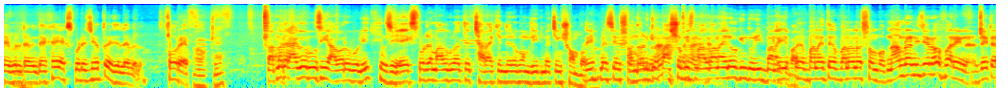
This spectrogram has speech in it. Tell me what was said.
লেভেলটা আমি দেখাই এক্সপোর্টের যেহেতু এই যে লেভেল ফোর এফ ওকে তো আপনাদের আগেও বলছি আবারও বলি। যে এক্সপোর্টের মালগুলোতে ছাড়া কিন্তু এরকম রিপ ম্যাচিং সম্ভব রিপ মেশিন ধরেন কেউ পাঁচশো পিস হ্যাঁ, মাল বানাইলেও কিন্তু রিপ বানাইতে পারে। বানাইতে বানানো সম্ভব না। আমরা নিজেরাও পারি না যেটা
